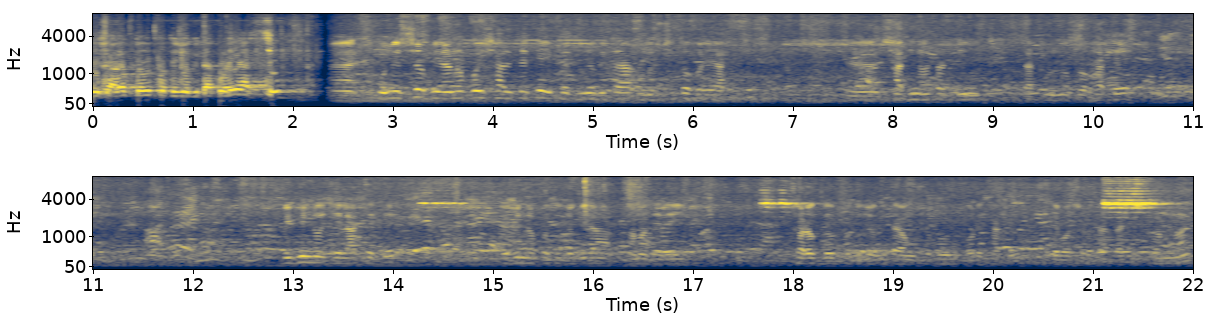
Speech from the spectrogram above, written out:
এই সড়ক দৌড় প্রতিযোগিতা করে আসছি। উনিশশো বিরানব্বই সাল থেকে এই প্রতিযোগিতা অনুষ্ঠিত হয়ে আসছে। স্বাধীনতার দিন তার পূর্ণ প্রভাতে বিভিন্ন জেলা থেকে বিভিন্ন প্রতিযোগীরা আমাদের এই সড়ক দৌড় প্রতিযোগিতায় অংশগ্রহণ করে থাকে। এবছর তার ব্যতিক্রম নয়,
